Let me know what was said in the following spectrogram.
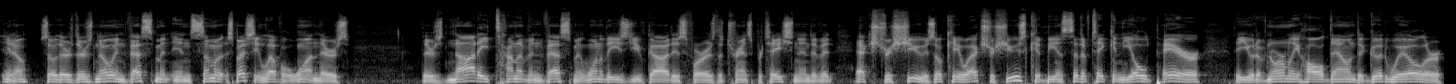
You know, so there's there's no investment in some, of, especially level one. There's there's not a ton of investment. One of these you've got as far as the transportation end of it, extra shoes. Okay, well, extra shoes could be instead of taking the old pair that you would have normally hauled down to Goodwill or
